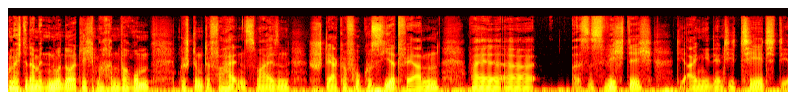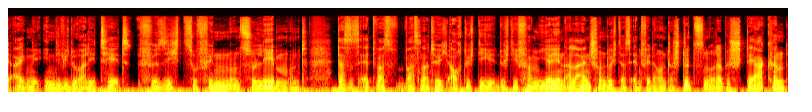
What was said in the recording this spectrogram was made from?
möchte damit nur deutlich machen, warum bestimmte Verhaltensweisen stärker fokussiert werden, weil äh, es ist wichtig, die eigene Identität, die eigene Individualität für sich zu finden und zu leben. Und das ist etwas, was natürlich auch durch die, durch die Familien allein schon durch das entweder unterstützen oder bestärken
